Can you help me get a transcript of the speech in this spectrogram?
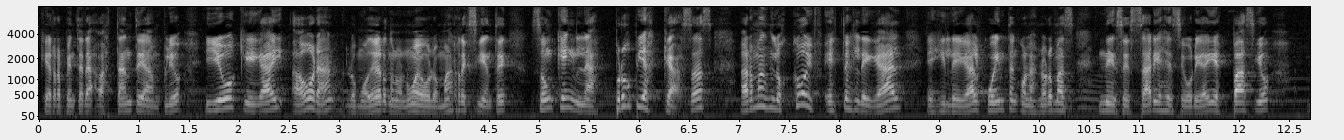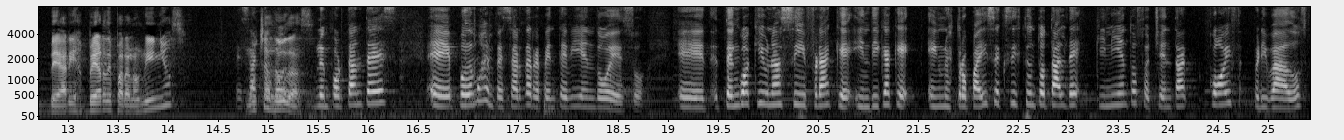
que de repente era bastante amplio. Y yo que hay ahora, lo moderno, lo nuevo, lo más reciente, son que en las propias casas arman los COIF. Esto es legal, es ilegal, cuentan con las normas necesarias de seguridad y espacio de áreas verdes para los niños. Muchas dudas. Lo, importante es, eh, podemos empezar de repente viendo eso. Eh, tengo aquí una cifra que indica que en nuestro país existe un total de 580 COIF privados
